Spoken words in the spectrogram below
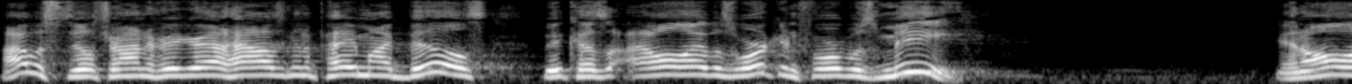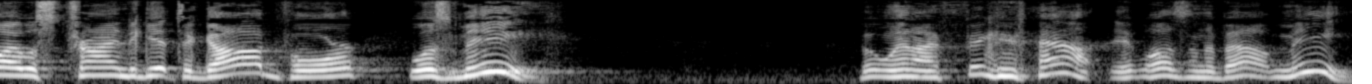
I was still trying to figure out how I was going to pay my bills because all I was working for was me. And all I was trying to get to God for was me. But when I figured out it wasn't about me,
